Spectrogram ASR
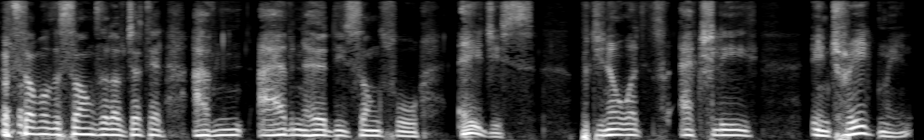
But some of the songs that I've just had, I've, I haven't heard these songs for ages. But you know what's actually intrigued me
